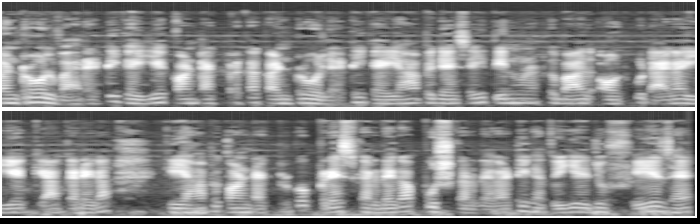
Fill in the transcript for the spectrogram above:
कंट्रोल वायर है, ठीक है? ये कॉन्टैक्टर का कंट्रोल है, ठीक है? यहाँ पे जैसे ही तीन मिनट के बाद आउटपुट आएगा, ये क्या करेगा कि यहाँ पे कॉन्टैक्टर को प्रेस कर देगा पुश कर देगा, ठीक है? तो ये जो फ़ेज़ है,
